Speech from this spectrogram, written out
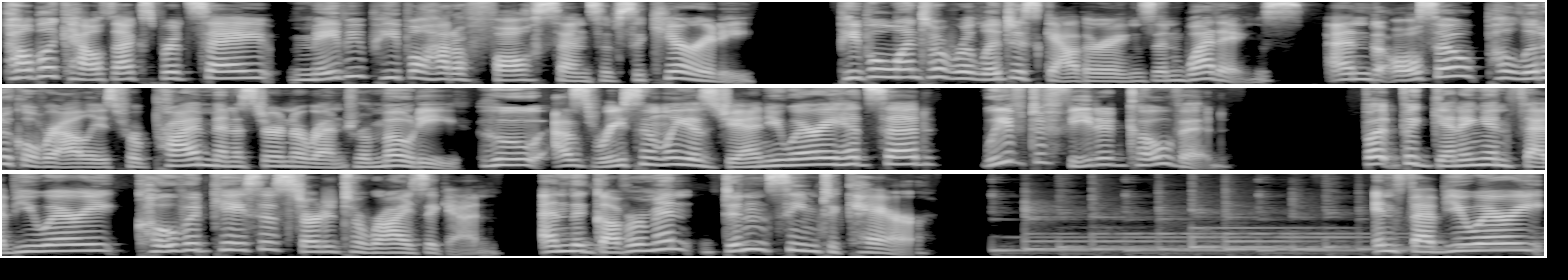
Public health experts say maybe people had a false sense of security. People went to religious gatherings and weddings, and also political rallies for Prime Minister Narendra Modi, who, as recently as January, had said, We've defeated COVID. But beginning in February, COVID cases started to rise again, and the government didn't seem to care. In February,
